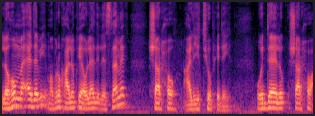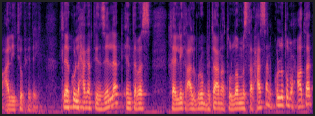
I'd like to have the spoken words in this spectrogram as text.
لو هم أدبي مبروك عليكم يا أولاد الاسلامك شرحه على اليوتيوب هدية. وال dialogue شرحه على اليوتيوب هدية. تلاقي كل حاجة بتنزل لك. أنت بس خليك على ال group بتاعنا طلاب مستر حسن. كل طموحاتك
